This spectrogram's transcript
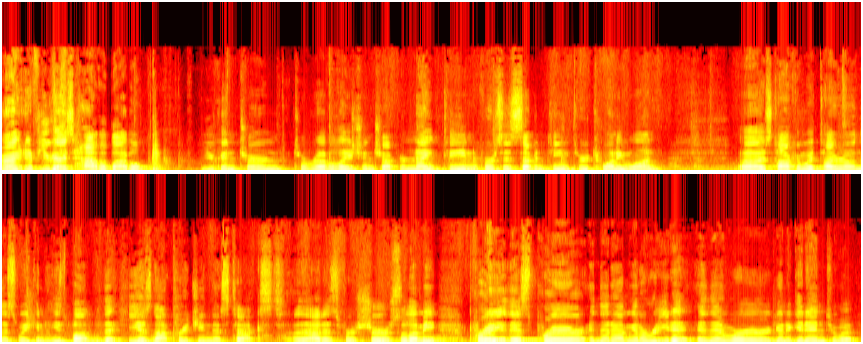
All right, if you guys have a Bible, you can turn to Revelation chapter 19, verses 17 through 21. Uh, I was talking with Tyrone this week, and he's bummed that he is not preaching this text. That is for sure. So let me pray this prayer, and then I'm going to read it, and then we're going to get into it.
